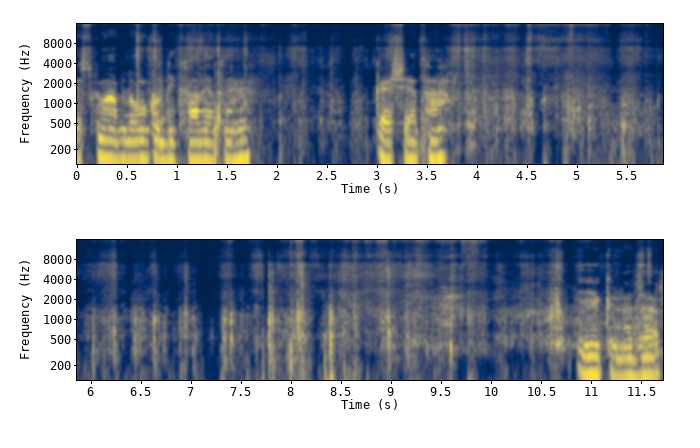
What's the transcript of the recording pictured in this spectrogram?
इसको आप लोगों को दिखा देते हैं कैसे था। एक नज़र,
